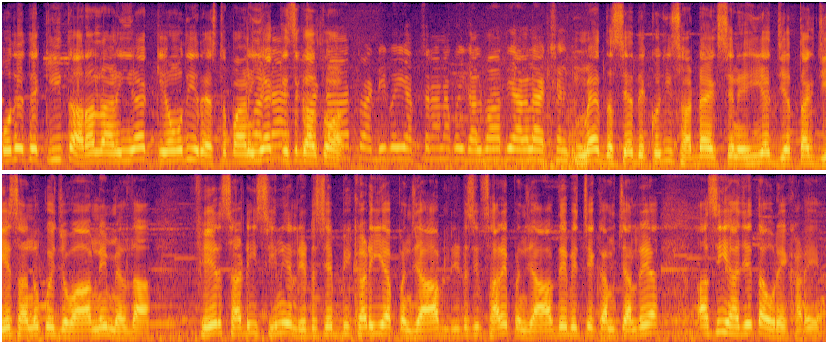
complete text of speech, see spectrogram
ਉਹਦੇ ਤੇ ਕੀ ਧਾਰਾ ਲਾਣੀ ਆ ਕਿਉਂ ਦੀ ਅਰੈਸਟ ਪਾਣੀ ਆ ਕਿਸ ਗੱਲ ਤੋਂ ਆ? ਤੁਹਾਡੀ ਕੋਈ ਅਫਸਰਾਂ ਨਾਲ ਕੋਈ ਗੱਲਬਾਤ ਜਾਂ ਅਗਲਾ ਐਕਸ਼ਨ ਕੀ? ਮੈਂ ਦੱਸਿਆ ਦੇਖੋ ਜੀ ਸਾਡਾ ਐਕਸ਼ਨ ਇਹੀ ਹੈ ਜਦ ਤੱਕ ਜੇ ਸਾਨੂੰ ਕੋਈ ਜਵਾਬ ਨਹੀਂ ਮਿਲਦਾ ਫਿਰ ਸਾਡੀ ਸੀਨੀਅਰ ਲੀਡਰਸ਼ਿਪ ਵੀ ਖੜੀ ਆ ਪੰਜਾਬ ਲੀਡਰਸ਼ਿਪ ਸਾਰੇ ਪੰਜਾਬ ਦੇ ਵਿੱਚ ਇਹ ਕੰਮ ਚੱਲ ਰਿਹਾ ਅਸੀਂ ਹਜੇ ਤਾਂ ਉਰੇ ਖੜੇ ਆ।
